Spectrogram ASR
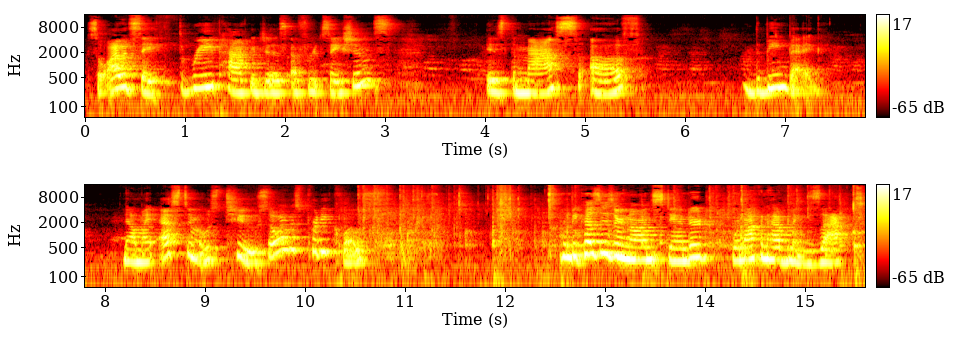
So I would say three packages of fruit stations is the mass of the bean bag. Now my estimate was two, so I was pretty close. And because these are non-standard, we're not gonna have an exact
